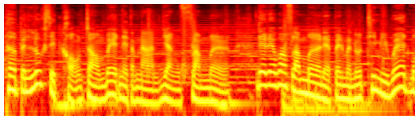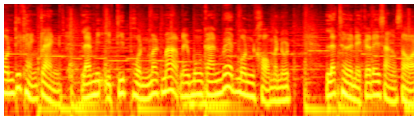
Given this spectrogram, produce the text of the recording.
เธอเป็นลูกศิษย์ของจอมเวทในตำนานอย่างฟลัมเมอร์ เรียกได้ว่าฟลัมเมอร์เนี่ยเป็นมนุษย์ที่มีเวทมนต์ที่แข็งแกร่ง และมีอิทธิพลมากๆ ในวงการเวทมนต์ของมนุษย์ และเธอเนี่ยก็ได้สั่งสอน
